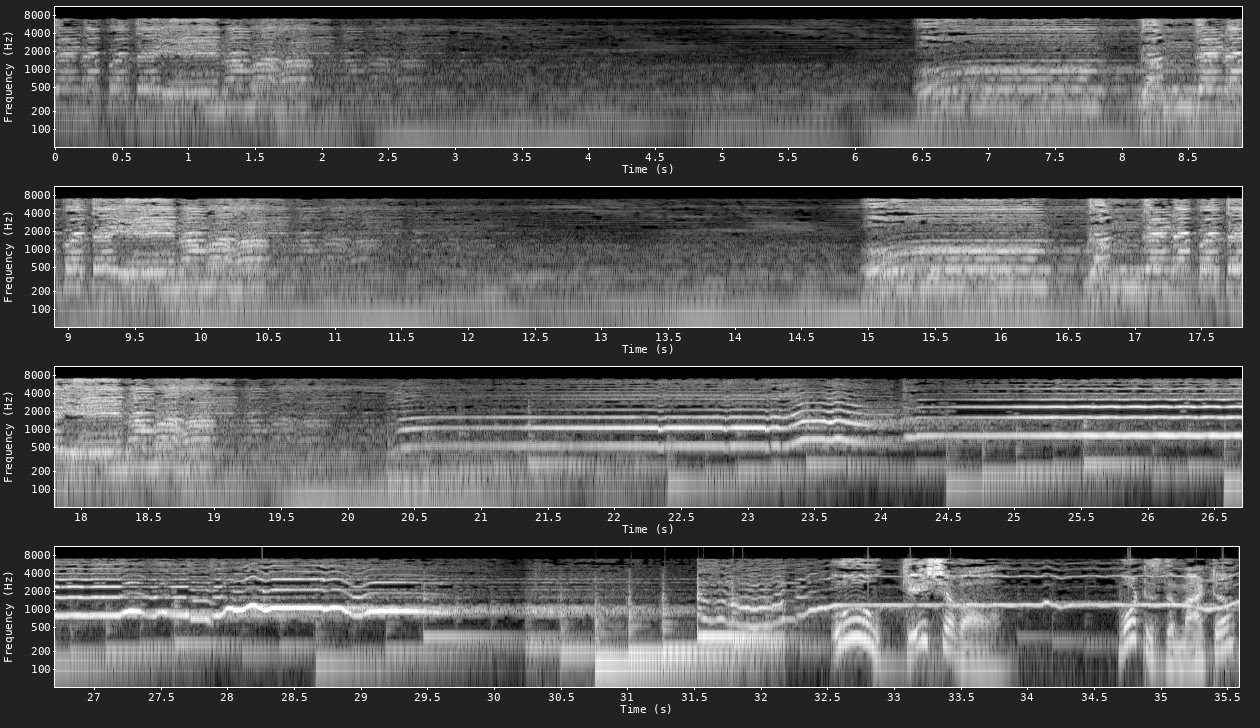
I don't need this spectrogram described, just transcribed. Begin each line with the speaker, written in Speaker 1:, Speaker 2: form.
Speaker 1: गणपतये नमः। ॐ गं गणपतये नमः। ॐ गं गणपतये नमः
Speaker 2: Keshava! What is the matter?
